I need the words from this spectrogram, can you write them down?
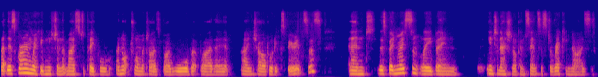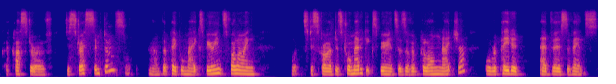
But there's growing recognition that most people are not traumatised by war, but by their own childhood experiences. And there's been recently been international consensus to recognise a cluster of distress symptoms uh, that people may experience following what's described as traumatic experiences of a prolonged nature or repeated adverse events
